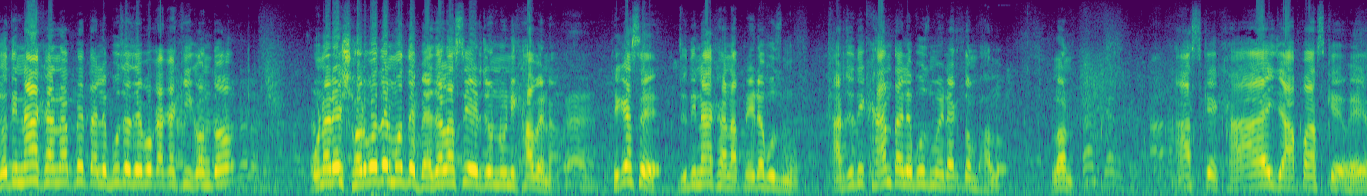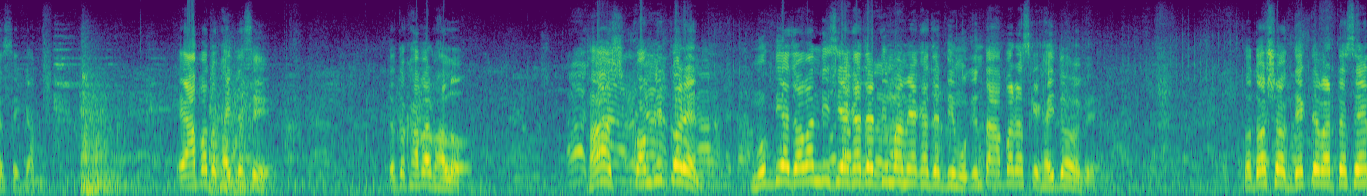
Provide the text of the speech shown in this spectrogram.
যদি না খান আপনি তাহলে বুঝা যাব কাকা কি গন্ধ। ওনার এই শরবতের মধ্যে ভেজাল আছে এর জন্য উনি খাবে না। ঠিক আছে? যদি না খান আপনি এটা বুঝব আর যদি খান তাহলে বুঝব এটা একদম ভালো। লন। আজকে খাই যে আপা আজকে হয়ে গেছে কাম। এ আপা তো খাইতেছে। তা তো খাবার ভালো। হ্যাঁ কমপ্লিট করেন। মুখ দিয়ে জবান দিছি এক হাজার দিব আমি এক হাজার দিব কিন্তু আপার আজকে খাইতে হবে। তো দর্শক দেখতে পারতেছেন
